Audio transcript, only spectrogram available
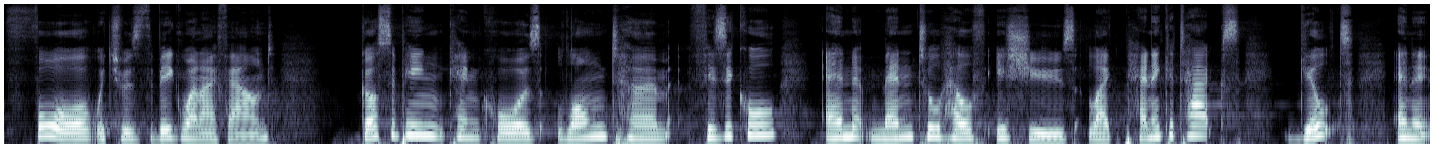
four, which was the big one I found, gossiping can cause long term physical and mental health issues like panic attacks, guilt, and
